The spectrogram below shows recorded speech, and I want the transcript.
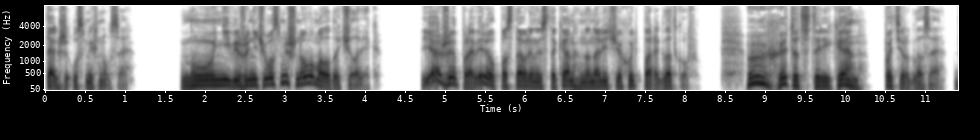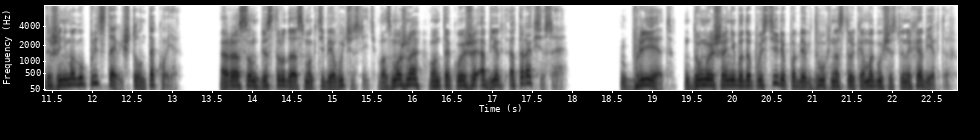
также усмехнулся. «Ну, не вижу ничего смешного, молодой человек. Я же проверил поставленный стакан на наличие хоть пары глотков. «Ох, этот старикан!» — потер глаза. «Даже не могу представить, что он такое. Раз он без труда смог тебя вычислить, возможно, он такой же объект Атараксиса». «Бред! Думаешь, они бы допустили побег двух настолько могущественных объектов?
